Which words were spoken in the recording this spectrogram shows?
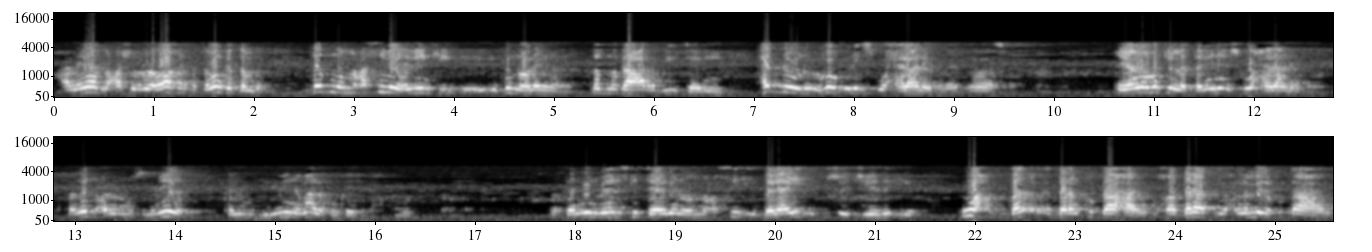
Waxaa la yaabla cashuurul awaakhirka tobanka dambe? Dadna macsi bay habeenkii ku nooleynaya dadna daaca rabbiy u taagan yihiin hadhowna ogow inay iskugu xelaanay labadaas. Qiyaama markii la tago inay iskugu xelaanay rabeen fanajcalu lmuslimiina kalmujrimiina maa lakum kayfa taxkumuun marka nin meel iska taagan oo macsi iyo balaayo iyo ku soo jeeda iyo wax daran ku daahayo mukhaadaraad iyo wax lamida ku daahayo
